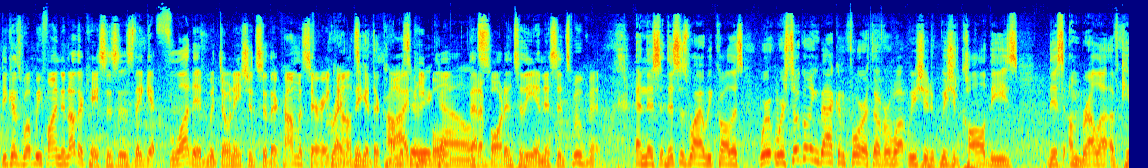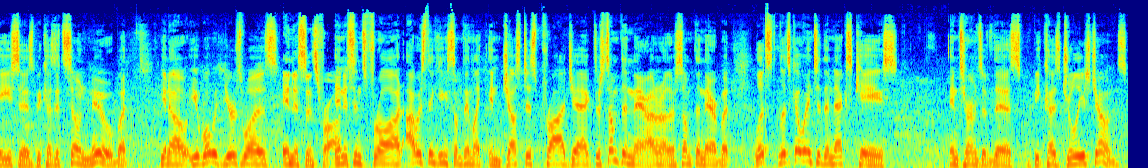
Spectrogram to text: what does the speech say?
because what we find in other cases is they get flooded with donations to their commissary Right, accounts they get their by people accounts. that have bought into the innocence movement. And this this is why we call this we're, we're still going back and forth over what we should we should call these this umbrella of cases because it's so new but you know you, what was yours was innocence fraud. Innocence fraud. I was thinking something like injustice project. There's something there. I don't know. There's something there but let's let's go into the next case in terms of this because Julius Jones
